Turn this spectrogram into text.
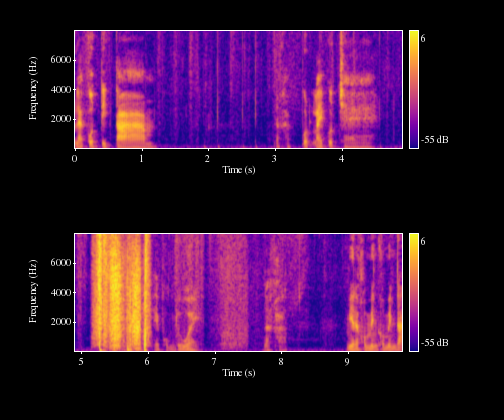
และกดติดตามนะครับ กดไลค์ กดแชร์ ให้ผมด้วยนะครับ มีอะไรคอมเมนต์ คอมเมนต์ได้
